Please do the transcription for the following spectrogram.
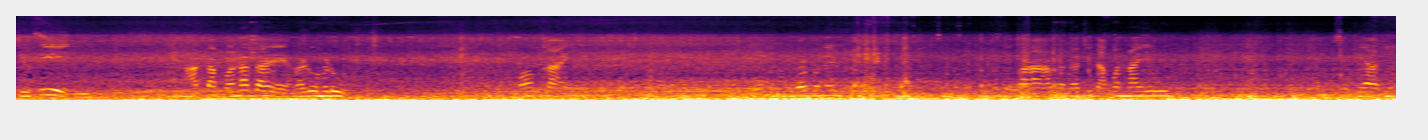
सिटी आता बनत आहे हळूहळू. मग काय? सुंदर बनेल तेव्हा कदाचित आपण नाही येऊ. सगळे अजून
